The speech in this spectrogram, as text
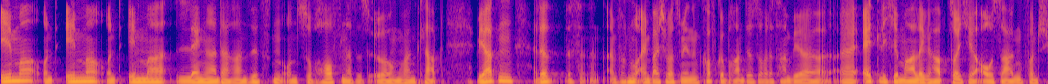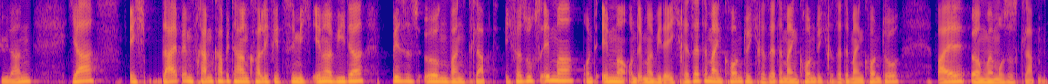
immer und immer und immer länger daran sitzen und zu hoffen, dass es irgendwann klappt. Wir hatten, das, ist einfach nur ein Beispiel, was mir in den Kopf gebrannt ist, aber das haben wir äh, etliche Male gehabt, solche Aussagen von Schülern. Ja, ich bleibe im Fremdkapital und qualifiziere mich immer wieder, bis es irgendwann klappt. Ich versuche es immer und immer und immer wieder. Ich resette mein Konto, ich resette mein Konto, ich resette mein Konto, weil irgendwann muss es klappen.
